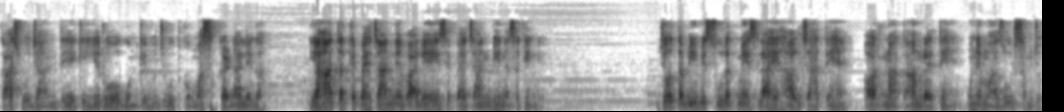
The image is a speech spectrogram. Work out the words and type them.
کاش وہ جانتے کہ یہ روگ ان کے وجود کو مسق کر ڈالے گا۔ یہاں تک کہ پہچاننے والے اسے پہچان بھی نہ سکیں گے۔ جو طبیب اس صورت میں اصلاح حال چاہتے ہیں اور ناکام رہتے ہیں، انہیں معذور سمجھو۔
